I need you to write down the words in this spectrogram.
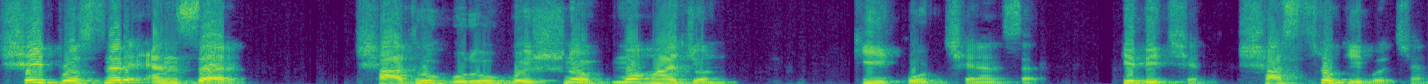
সেই প্রশ্নের অ্যান্সার সাধু গুরু বৈষ্ণব মহাজন কি করছেন অ্যান্সার কি দিচ্ছেন? শাস্ত্র কি বলছেন?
